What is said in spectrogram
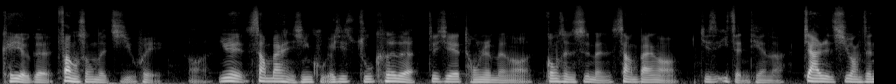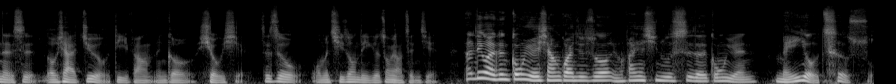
可以有个放松的机会啊，因为上班很辛苦，尤其是足科的这些同仁们哦，工程师们上班哦。其实一整天了，假日希望真的是楼下就有地方能够休闲，这是我们其中的一个重要证件。那另外跟公园相关，就是说你会发现新竹市的公园没有厕所。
